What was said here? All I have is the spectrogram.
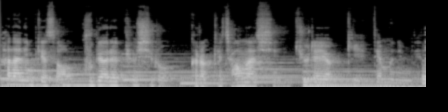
하나님께서 구별의 표시로 그렇게 정하신 규례였기 때문입니다.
